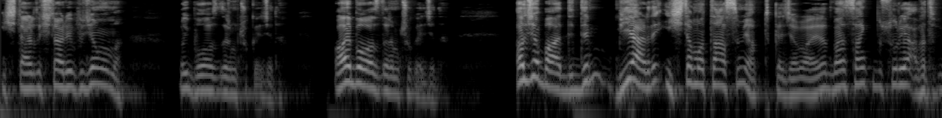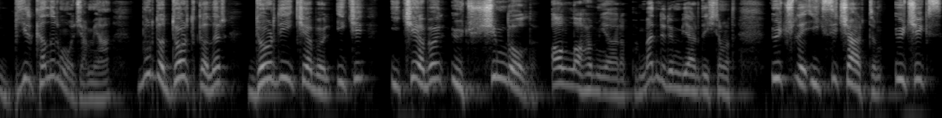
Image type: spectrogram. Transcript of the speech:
İçler dışlar yapacağım ama. Ay boğazlarım çok acıdı. Ay boğazlarım çok acıdı. Acaba dedim bir yerde işlem hatası mı yaptık acaba ya? Ben sanki bu soruya bir kalır mı hocam ya? Burada 4 kalır. 4'ü 2'ye böl 2. 2'ye böl 3. Şimdi oldu. Allah'ım ya Rabbim. Ben dedim bir yerde işlem hatası. 3 ile x'i çarptım. 3x.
